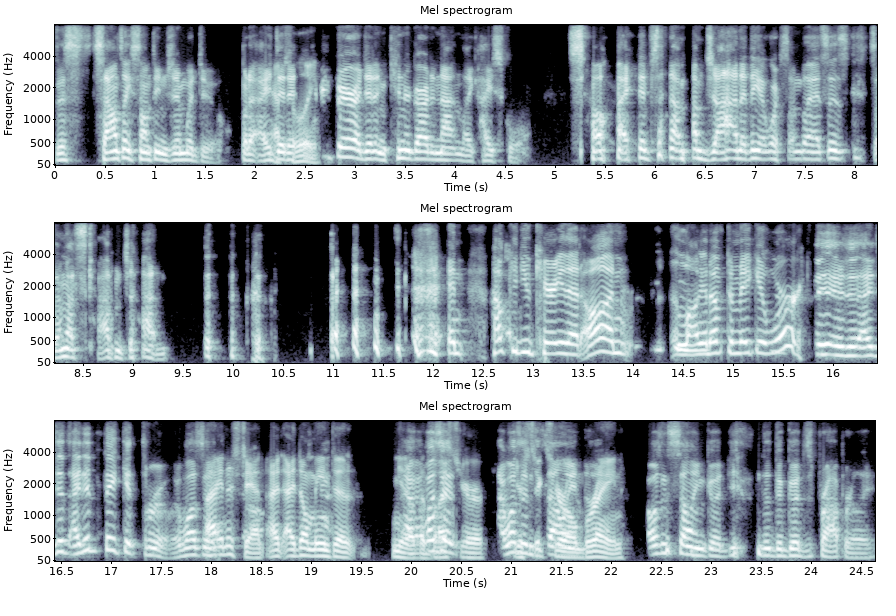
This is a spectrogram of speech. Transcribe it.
This sounds like something Jim would do, but I did Absolutely. it. To be fair, I did it in kindergarten, not in like high school. So I I'm, I'm John. I think I wear sunglasses, so I'm not Scott. I'm John. and how could you carry that on long enough to make it work I did. I didn't think it through. It wasn't. i understand i, I don't mean to you know I wasn't- your, I wasn't six-year-old selling. brain I wasn't selling good the, the goods properly.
